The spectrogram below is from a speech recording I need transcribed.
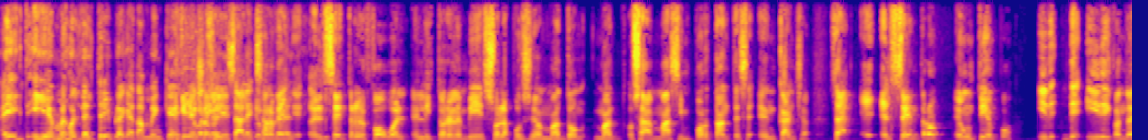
Eh, Y, y es mejor del triple que también que, Es que que yo creo, que, Gilgeous yo creo Alexander. que el centro y el forward en la historia del NBA son las posiciones más, dom- más o sea, más importantes en cancha. O sea, e- el centro en un tiempo y de, de- y de cuando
